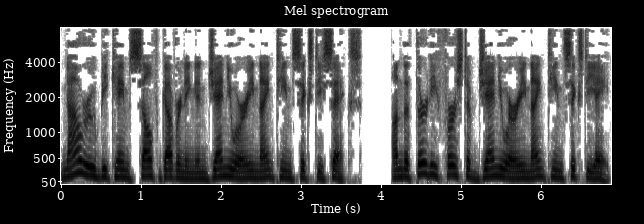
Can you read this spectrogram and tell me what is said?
Nauru became self-governing in January 1966. On 31 January 1968,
